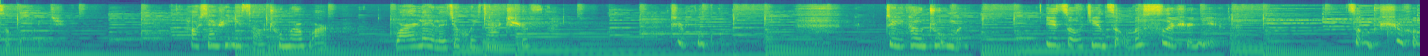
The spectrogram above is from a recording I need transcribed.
走回去，好像是一早出门玩，玩累了就回家吃饭。只不过这一趟出门，一走竟走了四十年。走的时候，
